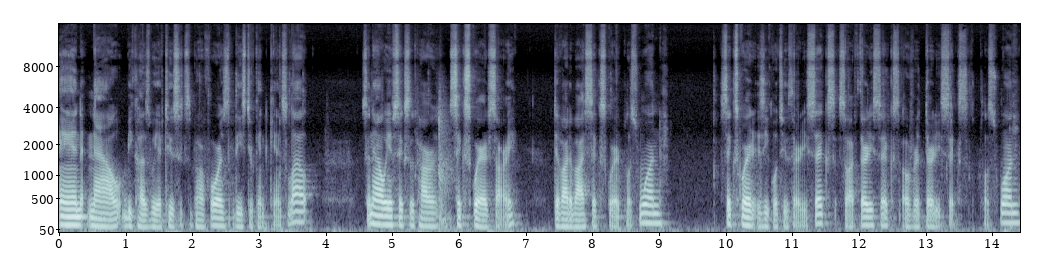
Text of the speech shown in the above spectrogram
And now, because we have two 6 to the power 4s, these two can cancel out. So now we have 6 to the power, 6 squared, sorry, divided by 6 squared plus 1. 6 squared is equal to 36, so I have 36 over 36 plus 1.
